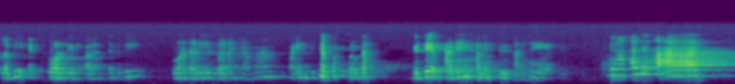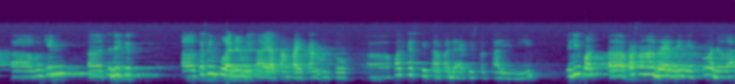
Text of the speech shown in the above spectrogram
lebih explore diri kalian sendiri, keluar dari zona nyaman, supaya intinya pas udah gede ada yang kalian ceritain. Terima kasih Kak As. Eh, mungkin eh, sedikit eh, kesimpulan yang bisa saya sampaikan untuk eh, podcast kita pada episode kali ini. Jadi eh, personal branding itu adalah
